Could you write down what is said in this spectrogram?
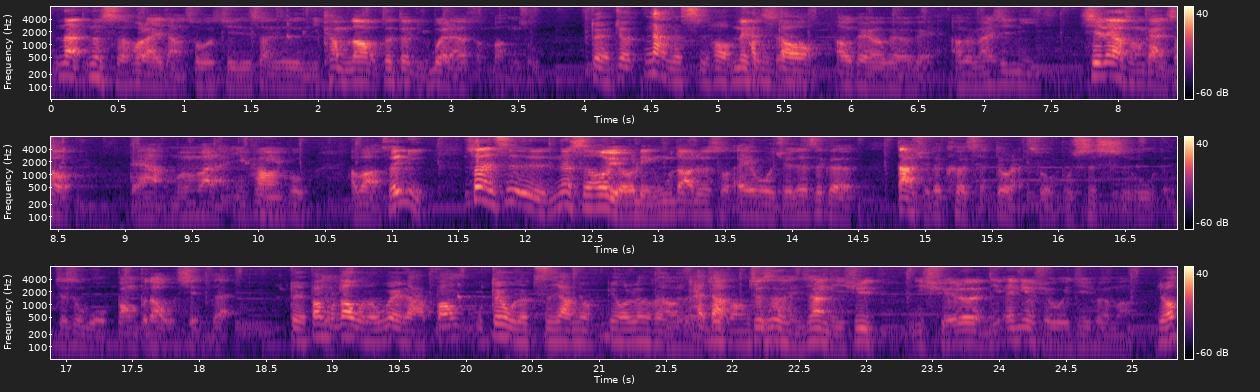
那那时候来讲说，其实算是你看不到这对你未来有什么帮助。对，就那个时候那看不到。OK OK OK OK，没关系。你现在有什么感受？等一下我们慢慢来，一步一步，好不好？所以你算是那时候有领悟到，就是说，哎、我觉得这个大学的课程对我来说不是实物的，就是我帮不到我现在。对，帮不到我的未来，帮对我的职涯没有没有任何太大帮助。就就是很像你去你学了你哎、你有学微积分吗？有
